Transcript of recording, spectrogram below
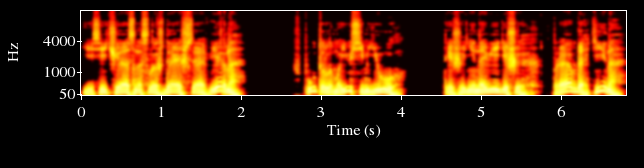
И сейчас наслаждаешься, верно? Впутала мою семью. Ты же ненавидишь их, правда, Тина?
